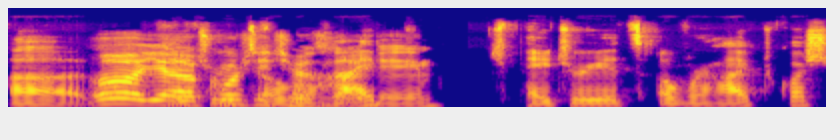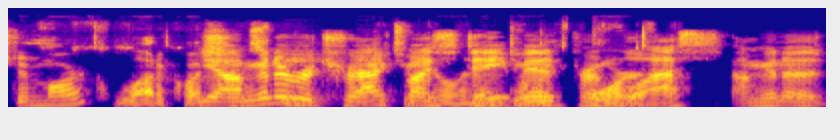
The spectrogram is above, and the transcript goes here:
Uh, Oh yeah, of course Patriots he chose that game. Patriots overhyped? Question mark. A lot of questions. Yeah, I'm gonna retract my going statement from four. last. I'm gonna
